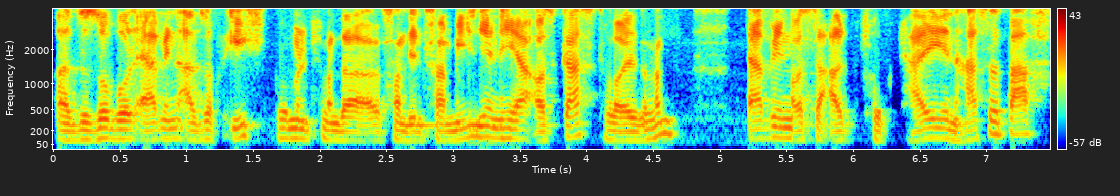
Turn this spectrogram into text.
Also sowohl Erwin als auch ich kommen von, der, von den Familien her aus Gasthäusern. Erwin aus der Vogtei in Hasselbach,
